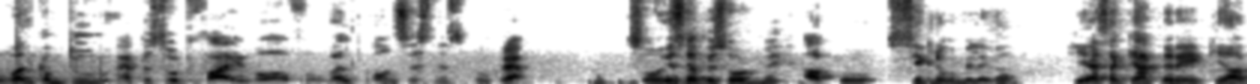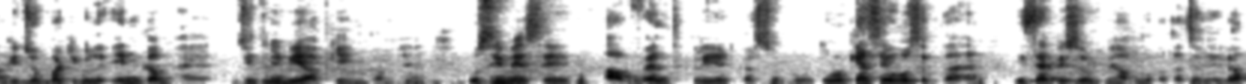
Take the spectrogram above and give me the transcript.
Welcome to episode five of wealth consciousness program so इस एपिसोड में आपको सीखने को मिलेगा कि ऐसा क्या करें कि आपकी जो पर्टिकुलर इनकम है, जितनी भी आपकी इनकम है, उसी में से आप वेल्थ क्रिएट कर सको। तो वो कैसे हो सकता है, इस एपिसोड में आपको पता चलेगा।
